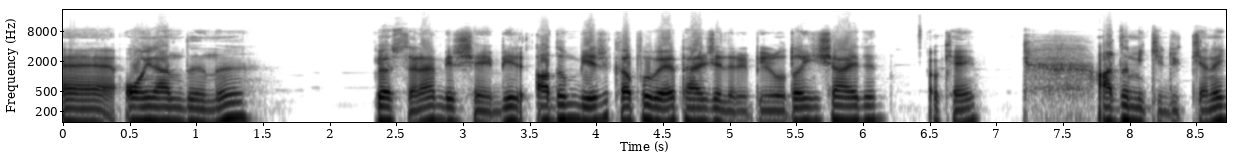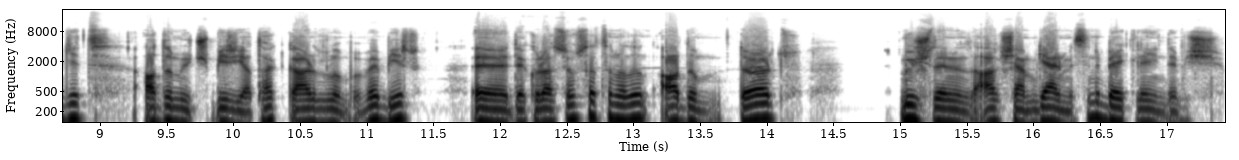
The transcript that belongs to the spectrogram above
eee, oynandığını gösteren bir şey. Bir adım bir kapı ve pencereleri bir oda inşa edin. Okey. Adım 2 dükkana git. Adım 3 bir yatak, gardırobu ve bir e, dekorasyon satın alın. Adım 4 müşterinin akşam gelmesini bekleyin demiş.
